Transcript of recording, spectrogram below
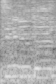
Did it.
